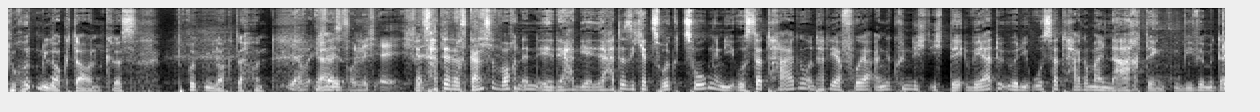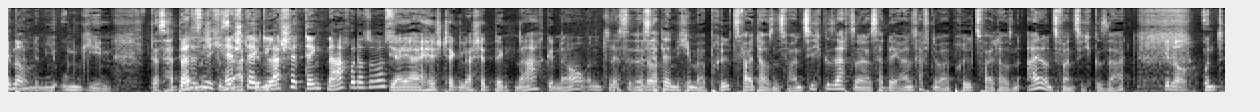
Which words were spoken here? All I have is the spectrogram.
Brückenlockdown, Chris. Brückenlockdown. Ja, aber ich Ja, weiß jetzt- auch nicht, ey. Ich weiß, Jetzt hat er das ganze Wochenende, der, hat- der hatte sich ja zurückgezogen in die Ostertage und hatte ja vorher angekündigt, ich de- werde über die Ostertage mal nachdenken, wie wir mit der Genau. Pandemie umgehen. Das hat war er das nicht gesagt Hashtag Laschet denkt nach oder sowas? Ja, ja, Hashtag Laschet denkt nach, genau. Und das, das genau. hat er nicht im April 2020 gesagt, sondern das hat er ernsthaft im April 2021 gesagt. Genau. Und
